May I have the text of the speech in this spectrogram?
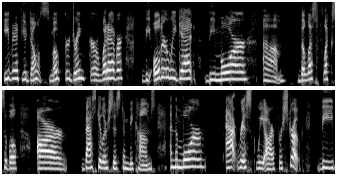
even if you don't smoke or drink or whatever, the older we get, the more, um, the less flexible our vascular system becomes, and the more at risk we are for stroke. The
